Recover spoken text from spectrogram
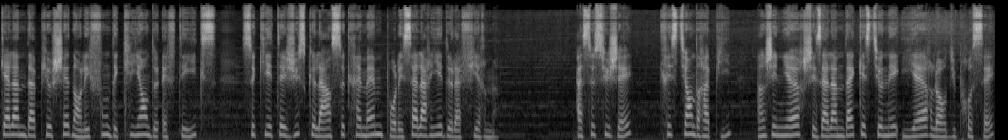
qu'Alamda piochait dans les fonds des clients de FTX, ce qui était jusque-là un secret même pour les salariés de la firme. À ce sujet, Christian Drapi, ingénieur chez Alamda questionné hier lors du procès,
